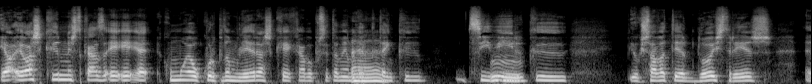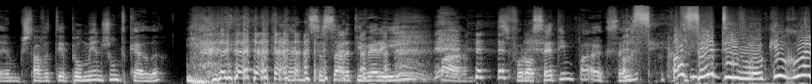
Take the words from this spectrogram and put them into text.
eu, eu acho que neste caso, é, é- é- como é o corpo da mulher, acho que acaba por ser também a mulher Ah. que tem que decidir que eu gostava de ter dois, três, eh, gostava de ter pelo menos um de cada. Portanto, se a Sara estiver aí, pá, se for ao sétimo, pá, que seja. Ao sétimo, que horror!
